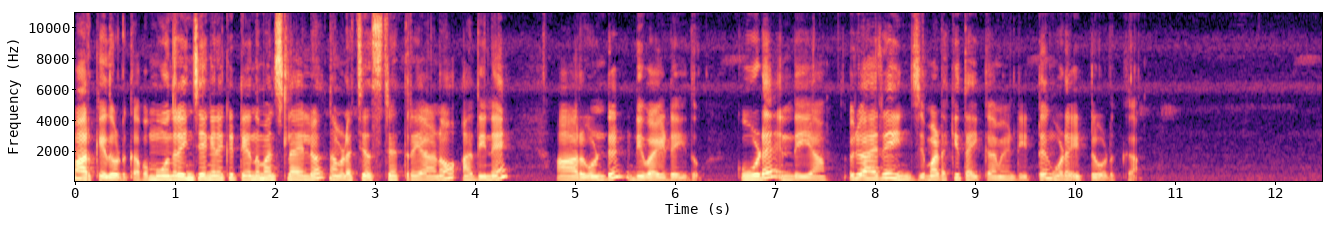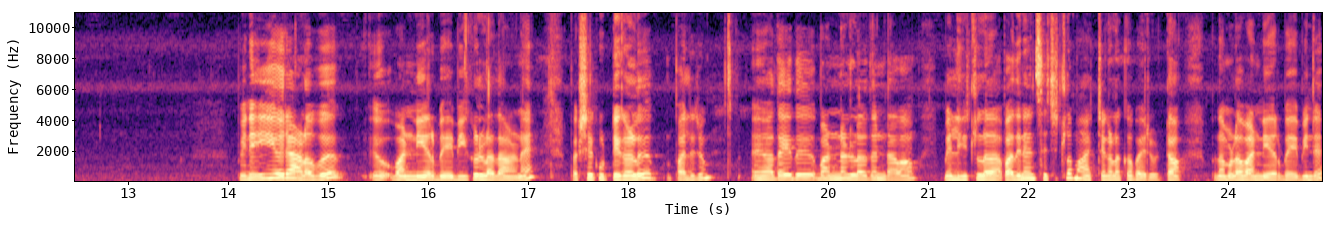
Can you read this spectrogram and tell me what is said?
മാർക്ക് ചെയ്ത് കൊടുക്കുക അപ്പോൾ മൂന്നര ഇഞ്ച് എങ്ങനെ കിട്ടിയെന്ന് മനസ്സിലായല്ലോ? നമ്മുടെ ചെസ്റ്റ് എത്രയാണോ അതിനെ ആറ് കൊണ്ട് ഡിവൈഡ് ചെയ്തു. കൂടെ എന്ത് ചെയ്യാം? ഒരു അര ഇഞ്ച് മടക്കി തയ്ക്കാൻ വേണ്ടിയിട്ട് കൂടെ ഇട്ട് കൊടുക്കുക. പിന്നെ ഈ ഒരു അളവ് വൺ ഇയർ ബേബിക്കുള്ളതാണ് പക്ഷേ കുട്ടികൾ പലരും അതായത് വണ്ണുള്ളത് ഉണ്ടാവാം വലിയിട്ടുള്ള അപ്പോൾ അതിനനുസരിച്ചിട്ടുള്ള മാറ്റങ്ങളൊക്കെ വരും കേട്ടോ അപ്പോൾ നമ്മൾ വൺ ഇയർ ബേബിന്റെ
